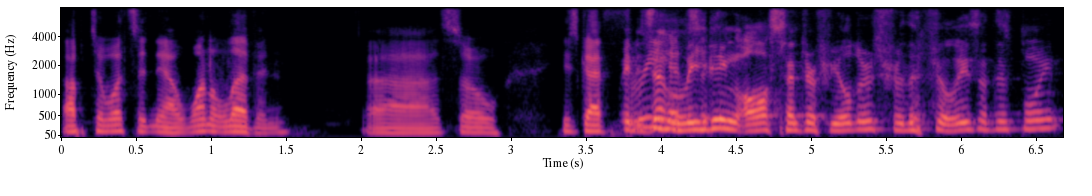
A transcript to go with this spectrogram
up to what's it now, one eleven. Uh, so he's got three. Wait, is that leading all center fielders for the Phillies at this point?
